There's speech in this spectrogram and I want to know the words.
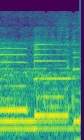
Thank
